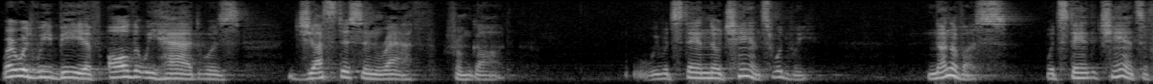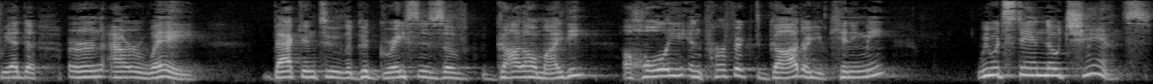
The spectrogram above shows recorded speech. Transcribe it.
Where would we be if all that we had was justice and wrath from God? We would stand no chance, would we? None of us would stand a chance if we had to earn our way back into the good graces of God Almighty, a holy and perfect God. Are you kidding me? We would stand no chance.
